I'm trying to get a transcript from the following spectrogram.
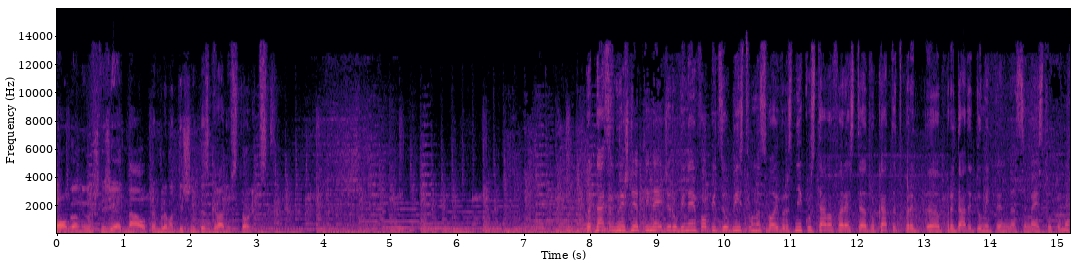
Огън унищожи една от емблематичните сгради в столицата. 15-годишният тинейджер, обвинен в опит за убийство на свой връзник, остава в ареста. Адвокатът пред, предаде думите на семейството му.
